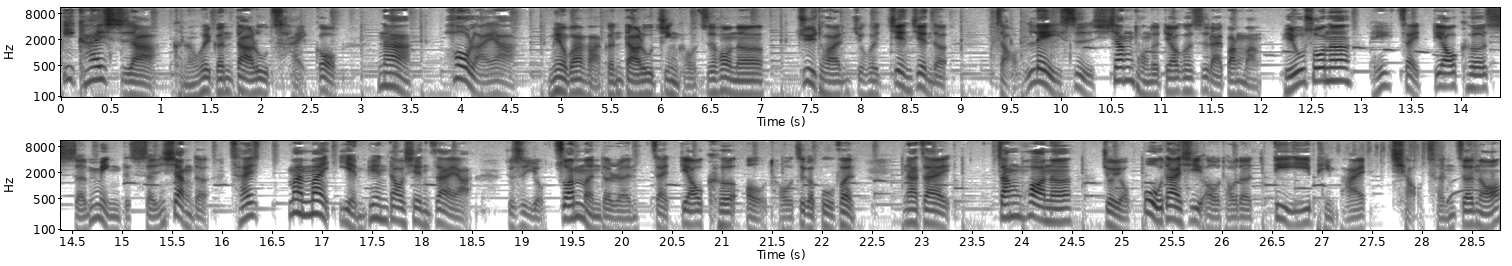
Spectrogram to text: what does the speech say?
一开始啊可能会跟大陆采购，那后来啊没有办法跟大陆进口之后呢，剧团就会渐渐的找类似相同的雕刻师来帮忙。比如说呢，诶，在雕刻神明的神像的，才慢慢演变到现在啊，就是有专门的人在雕刻偶头这个部分。那在彰化呢，就有布袋戏偶头的第一品牌巧成真哦，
